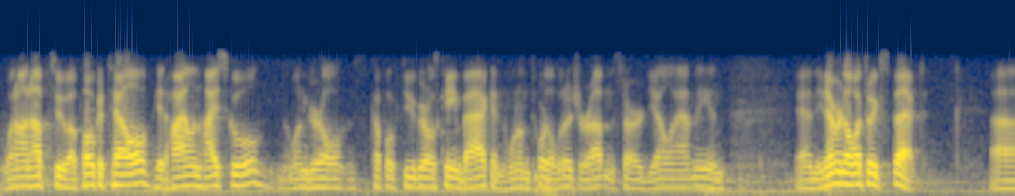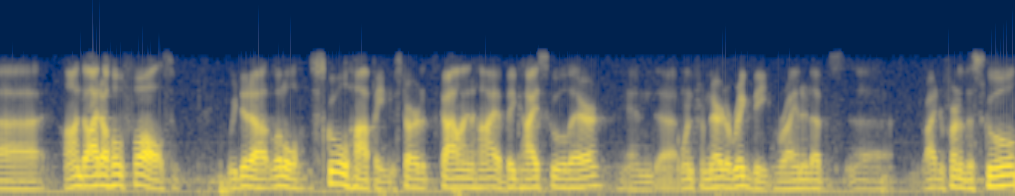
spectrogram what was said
went on up to uh, Pocatello, hit Highland High School. One girl, a couple, few girls came back, and one of them tore the literature up and started yelling at me, and and you never know what to expect. Uh, on to Idaho Falls, we did a little school hopping. We started at Skyline High, a big high school there, and uh, went from there to Rigby, where I ended up uh, right in front of the school.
